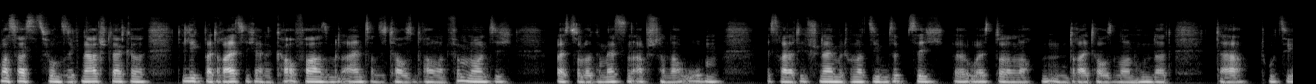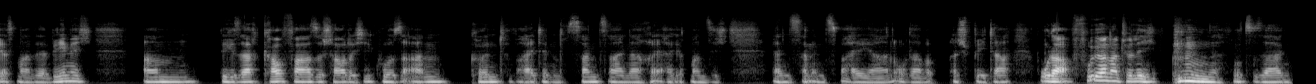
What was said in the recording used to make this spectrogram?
Was heißt es für unsere Signalstärke? Die liegt bei 30, eine Kaufphase mit 21.395 US-Dollar gemessen. Abstand nach oben ist relativ schnell mit 177 äh, US-Dollar nach unten 3.900. Da tut sich erstmal sehr wenig. Ähm, wie gesagt, Kaufphase, schaut euch die Kurse an, könnte weiter interessant sein. Nachher ärgert man sich, wenn es dann in zwei Jahren oder später oder auch früher natürlich sozusagen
